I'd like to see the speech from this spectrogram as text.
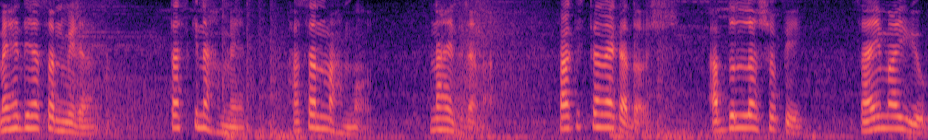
মেহেদি হাসান মিরাজ, তাসকিন আহমেদ, হাসান মাহমুদ, নাহিদ রানা। পাকিস্তান একাদশ, আবদুল্লাহ শফিক, সাইম আইয়ুব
